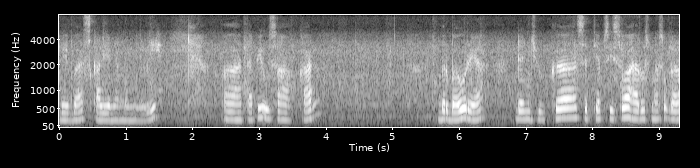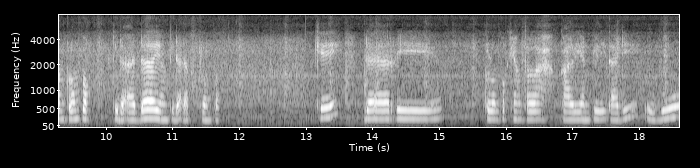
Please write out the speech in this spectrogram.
bebas kalian yang memilih. Uh, tapi usahakan berbaur ya, dan juga setiap siswa harus masuk dalam kelompok. Tidak ada yang tidak dapat kelompok. Oke, dari kelompok yang telah kalian pilih tadi, Ibu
